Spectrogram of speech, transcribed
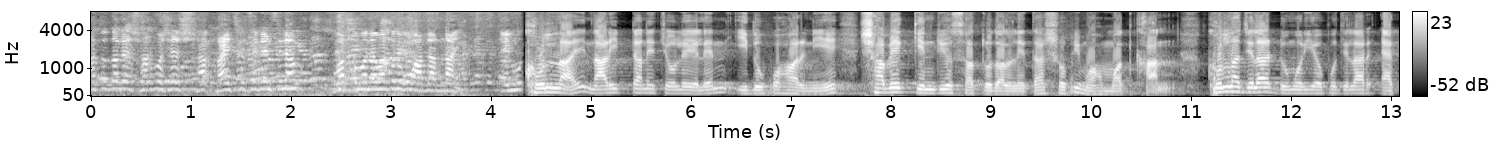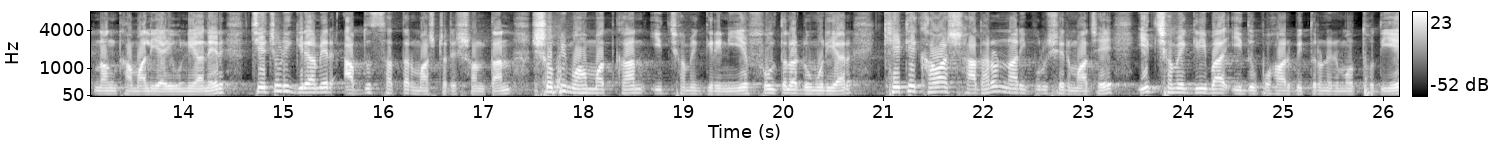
ছাত্র সর্বশেষ ভাইস প্রেসিডেন্ট ছিলাম। বর্তমানে আমার কোনো উপাদান নাই। খুলনায় নারীর টানে চলে এলেন ঈদ উপহার নিয়ে সাবেক কেন্দ্রীয় ছাত্রদল নেতা শফি মোহাম্মদ খান। খুলনা জেলার ডুমরিয়া উপজেলার এক নং ধামালিয়া ইউনিয়নের চেচুড়ি গ্রামের আব্দুস সাত্তার মাস্টারের সন্তান শফি মোহাম্মদ খান ঈদ সামগ্রী নিয়ে ফুলতলা ডুমুরিয়ার খেটে খাওয়া সাধারণ নারী পুরুষের মাঝে ঈদ সামগ্রী বা ঈদ উপহার বিতরণের মধ্য দিয়ে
